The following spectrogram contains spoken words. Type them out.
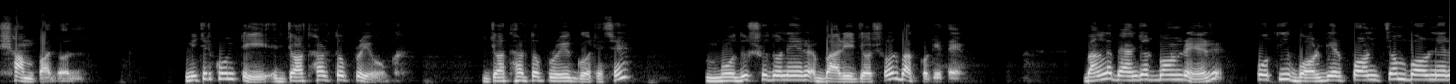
সম্পাদন। নিচের কোনটি যথার্থ প্রয়োগ। যথার্থ প্রয়োগ ঘটেছে মধুসূদনের বাড়ি যশোর বাক্যটিতে। বাংলা ব্যঞ্জন বর্ণের প্রতি বর্গের পঞ্চম বর্ণের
